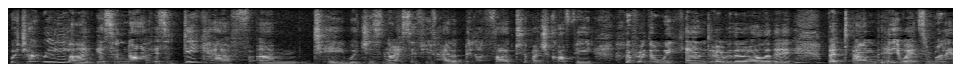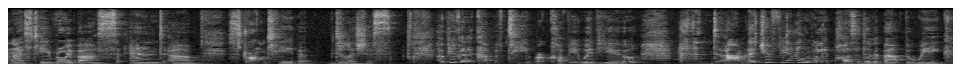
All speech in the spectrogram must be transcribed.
which I really like. It's a non, it's a decaf um, tea, which is nice if you've had a bit of uh, too much coffee over the weekend, over the holiday. But um, anyway, it's a really nice tea, rooibos, and uh, strong tea, but delicious. Hope you got a cup of tea or coffee with you. And um, as you're feeling really positive about the week,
